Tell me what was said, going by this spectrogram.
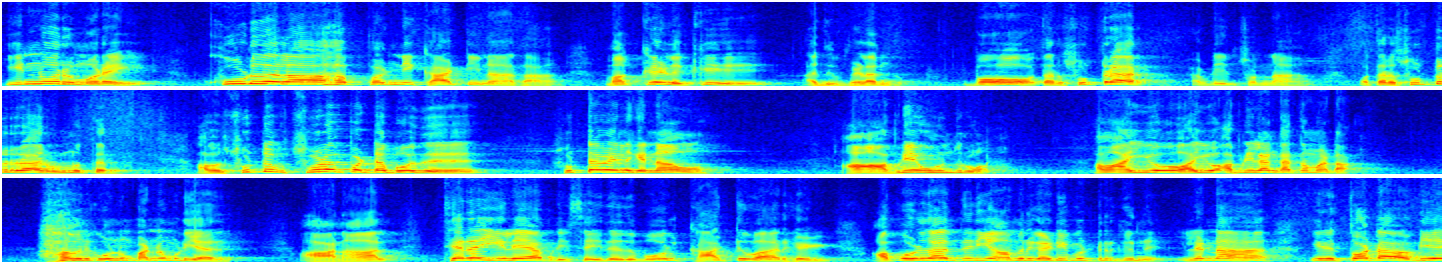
இன்னொரு முறை கூடுதலாக பண்ணி காட்டினாதான் மக்களுக்கு அது விளங்கும். இப்போது ஒருத்தர் சுட்டுறார் அப்படின்னு சொன்னால் ஒருத்தரை சுட்டுறார் இன்னொருத்தர் அவர் சுட்டு சுடப்பட்ட போது சுட்டவே எனக்கு என்ன ஆகும்? ஆ அப்படியே விழுந்துருவான் அவன் ஐயோ ஐயோ அப்படிலாம் கத்த மாட்டான். அவனுக்கு ஒன்றும் பண்ண முடியாது. ஆனால் திரையிலே அப்படி செய்தது போல் காட்டுவார்கள். அப்பொழுதுதான் தெரியும் அவனுக்கு அடிபட்டுருக்குன்னு. இல்லைன்னா இது தோட்டா அப்படியே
